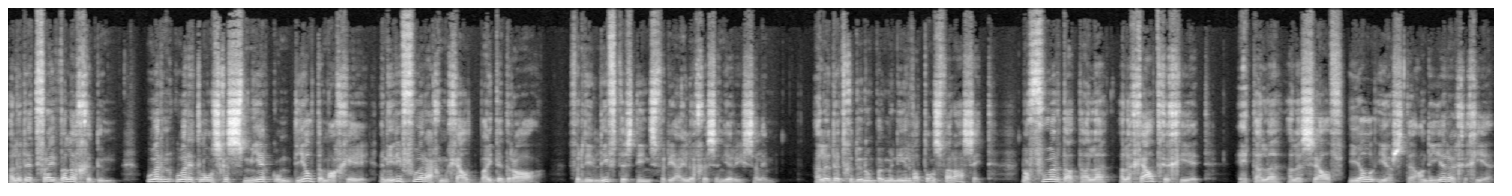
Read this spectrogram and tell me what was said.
Hulle het dit vrywillig gedoen. Oor en oor het hulle ons gesmeek om deel te mag hê in hierdie voorreg om geld by te dra vir die liefdesdiens vir die heiliges in Jerusalem. Hulle het dit gedoen op 'n manier wat ons verras het. Nog voordat hulle hulle geld gegee het, het hulle hulle self heel eerste aan die Here gegee.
